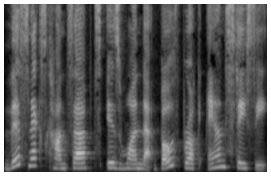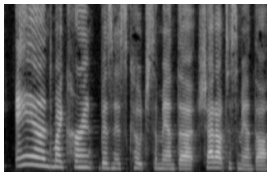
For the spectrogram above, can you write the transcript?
This next concept is one that both Brooke and Stacy and my current business coach Samantha, shout out to Samantha,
